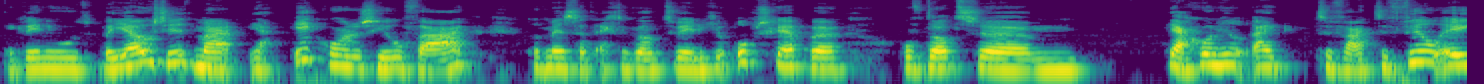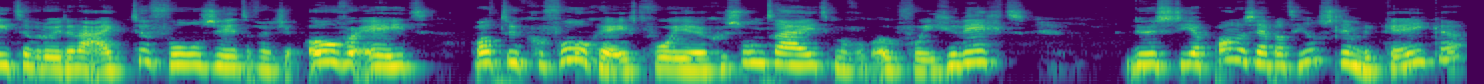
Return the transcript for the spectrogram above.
Ik weet niet hoe het bij jou zit, maar ja, ik hoor dus heel vaak dat mensen dat echt nog wel een tweede keer opscheppen. Of dat ze um, ja, gewoon heel, eigenlijk te vaak te veel eten, waardoor je daarna eigenlijk te vol zit. Of dat je overeet, Wat natuurlijk gevolgen heeft voor je gezondheid, maar ook voor je gewicht. Dus de Japanners hebben dat heel slim bekeken.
